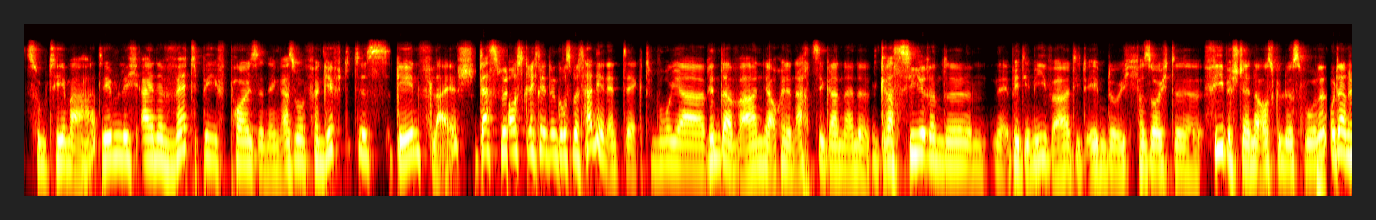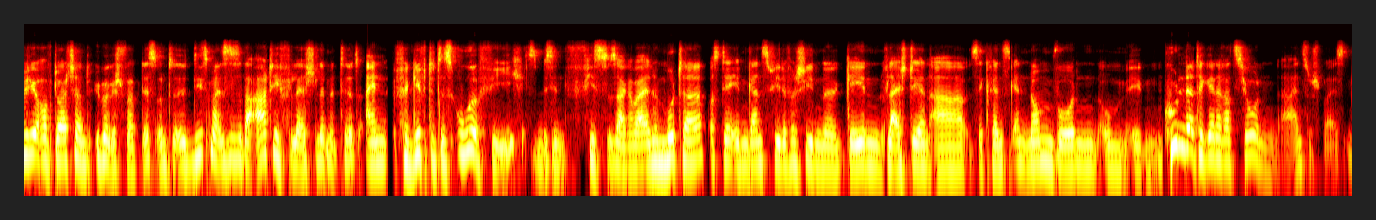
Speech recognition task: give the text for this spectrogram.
zum Thema hat, nämlich eine Wet Beef Poisoning, also vergiftetes Genfleisch. Das wird ausgerechnet in Großbritannien entdeckt, wo ja Rinderwahn ja auch in den 80ern eine grassierende Epidemie war, die eben durch verseuchte Viehbestände ausgelöst wurde und dann natürlich auch auf Deutschland übergeschwappt ist. Und äh, diesmal ist es aber Artiflash Limited, ein vergiftetes Urviech, ist ein bisschen fies zu sagen, aber eine Mutter, aus der eben ganz viele verschiedene Gen-Fleisch-DNA-Sequenzen entnommen wurden, um eben hunderte Generationen einzuspeisen.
